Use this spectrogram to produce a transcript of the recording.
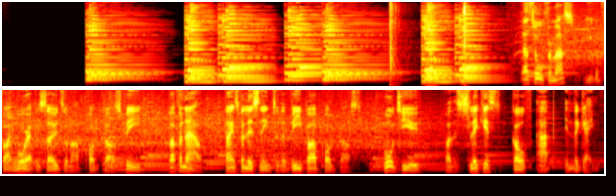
That's all from us. You can find more episodes on our podcast feed. But for now, thanks for listening to the VPAR podcast, brought to you by the slickest golf app in the game.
